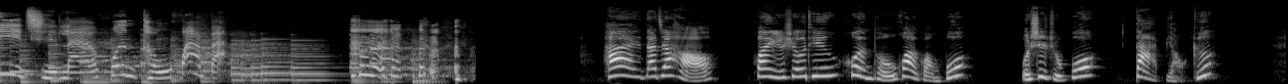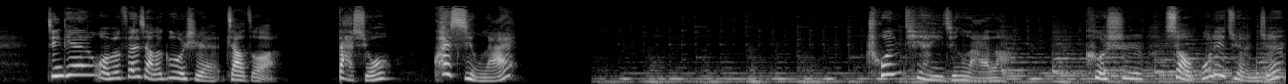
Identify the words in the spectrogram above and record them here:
一起来混童话吧！嗨，大家好，欢迎收听混童话广播，我是主播大表哥。今天我们分享的故事叫做《大熊，快醒来》。春天已经来了，可是小狐狸卷卷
